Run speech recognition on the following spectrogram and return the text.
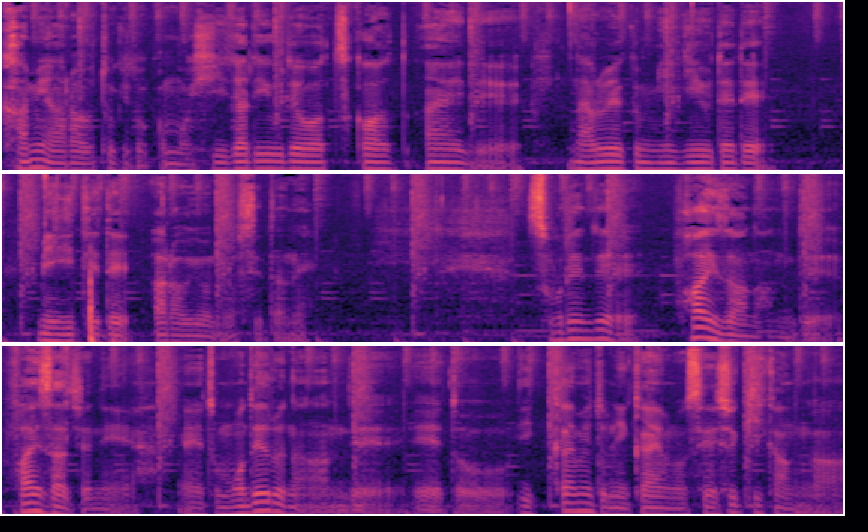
髪洗う時とかも左腕は使わないでなるべく右腕で右手で洗うようにしてたね。それでファイザーなんでファイザーじゃねえや。えーと、モデルナなんで、えーと、1回目と2回目の接種期間が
